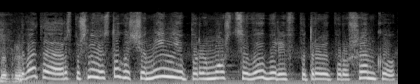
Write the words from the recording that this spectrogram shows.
Доброго. Давайте розпочнемо з того, що нині переможцю виборів Петрові Порошенку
